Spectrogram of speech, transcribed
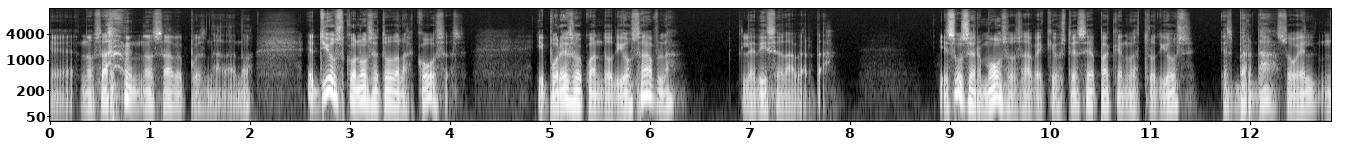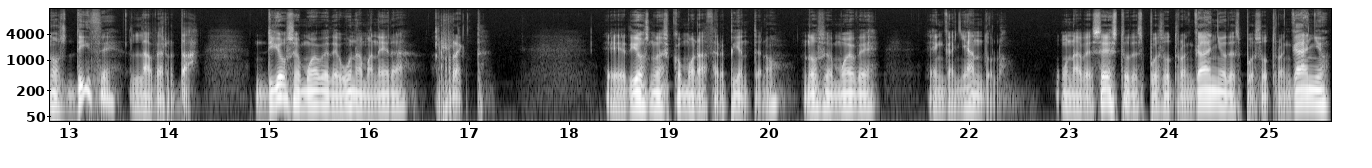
eh, no sabe, no sabe pues nada, ¿no? Dios conoce todas las cosas. Y por eso cuando Dios habla, le dice la verdad. Y eso es hermoso, ¿sabe? Que usted sepa que nuestro Dios es verdad, o Él nos dice la verdad. Dios se mueve de una manera recta. Eh, Dios no es como la serpiente, ¿no? No se mueve engañándolo. Una vez esto, después otro engaño, después otro engaño.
